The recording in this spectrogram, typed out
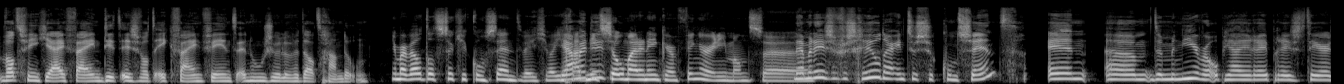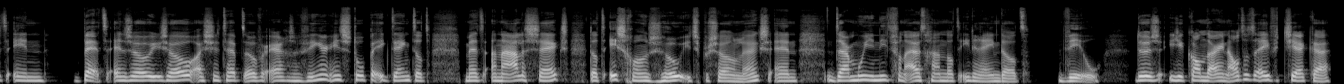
wat vind jij fijn? Dit is wat ik fijn vind. En hoe zullen we dat gaan doen? Ja, maar wel dat stukje consent, weet je wel. Je ja, gaat niet zomaar in één keer een vinger in iemands... Uh... Nee, maar er is een verschil daarin tussen consent en um, de manier waarop jij je representeert in bed. En sowieso, als je het hebt over ergens een vinger in stoppen. Ik denk dat met anale seks, dat is gewoon zoiets persoonlijks. En daar moet je niet van uitgaan dat iedereen dat wil. Dus je kan daarin altijd even checken.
